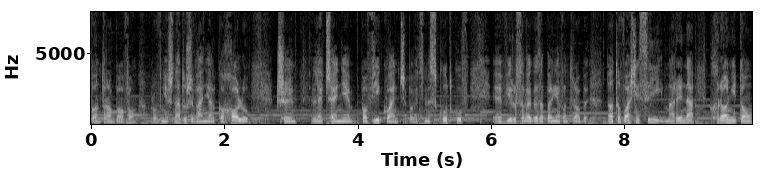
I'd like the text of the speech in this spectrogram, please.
wątrobową, również nadużywanie alkoholu, czy leczenie powikłań, czy powiedzmy skutków e, wirusowego zapalenia wątroby, no to właśnie silimaryna chroni tą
